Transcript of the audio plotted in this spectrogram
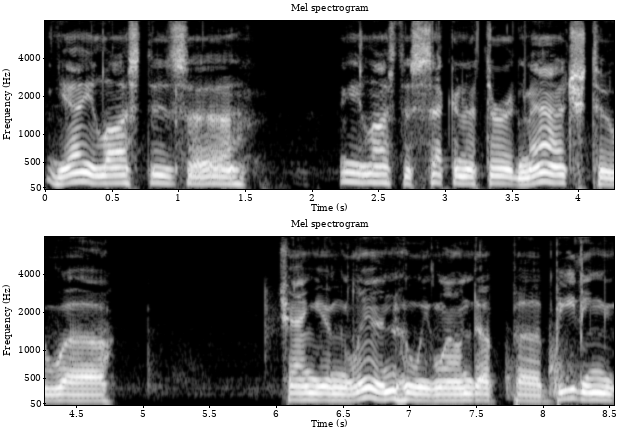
yeah. He lost his. Uh, he lost his second or third match to uh, Chang Jung-lin, who we wound up uh, beating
